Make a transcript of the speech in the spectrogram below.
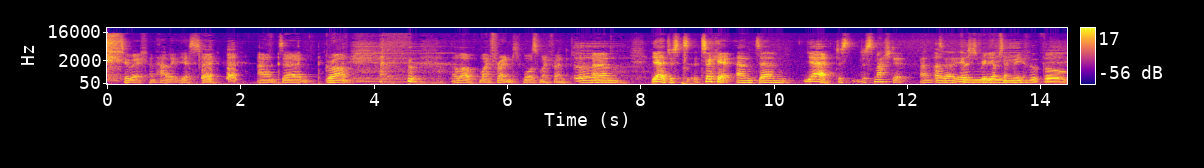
to it and have it yesterday. And um, Grant, oh, well, my friend was my friend. Um, yeah, just took it and um, yeah, just just smashed it, and uh, it just really upset me. Unbelievable.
